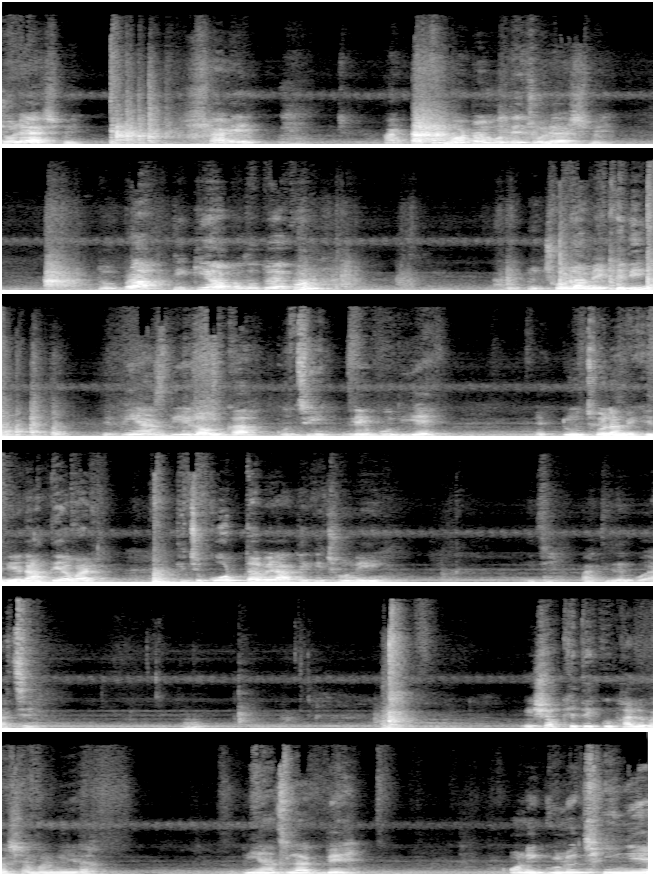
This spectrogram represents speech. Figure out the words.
চলে আসবে, সাড়ে আটটা নটার মধ্যে চলে আসবে। তো প্রাপ্তিকে আপাতত এখন একটু ছোলা মেখে দিই। পেঁয়াজ দিয়ে, লঙ্কা, কুচি, লেবু দিয়ে একটু ছোলা মেখে দিয়ে। রাতে আবার কিছু করতে হবে, রাতে কিছু নেই। পাতি লেবু আছে। এসব খেতে খুব ভালোবাসে আমার মেয়েরা। পেঁয়াজ লাগবে, অনেকগুলো ঝিঙে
